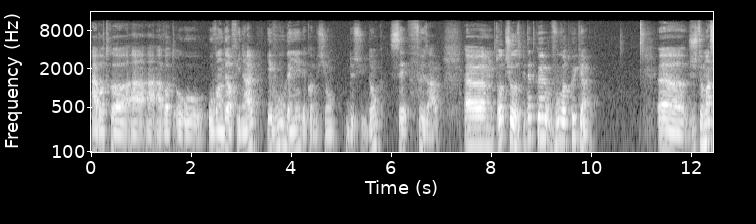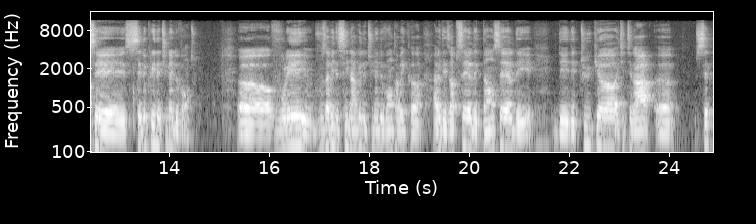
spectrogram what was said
à votre, à, votre, au, vendeur final et vous, gagnez des commissions dessus. Donc, c'est faisable. Euh, autre chose, peut-être que vous, votre truc, euh, justement, c'est de créer des tunnels de vente. Euh, vous voulez, vous avez des scénarios de tunnels de vente avec, avec des upsells, des downsells, des, des, des trucs, etc. cette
